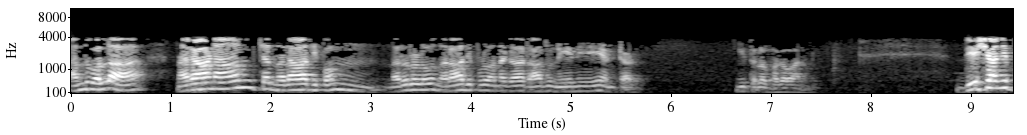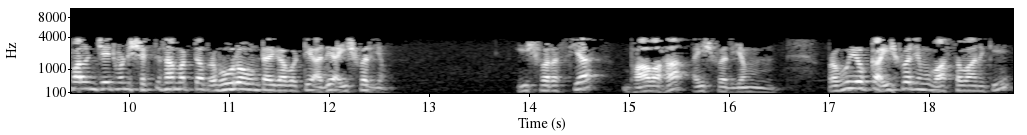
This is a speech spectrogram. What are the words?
అందువల్ల నరాణాం చ నరాధిపం నరులలో నరాధిపుడు అనగా రాజు నేనే అంటాడు గీతలో భగవానుడు. దేశాన్ని పాలించేటువంటి శక్తి సామర్థ్యం ప్రభువులో ఉంటాయి కాబట్టి అదే ఐశ్వర్యం. ఈశ్వరస్య భావ ఐశ్వర్యం. ప్రభు యొక్క ఐశ్వర్యం వాస్తవానికి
